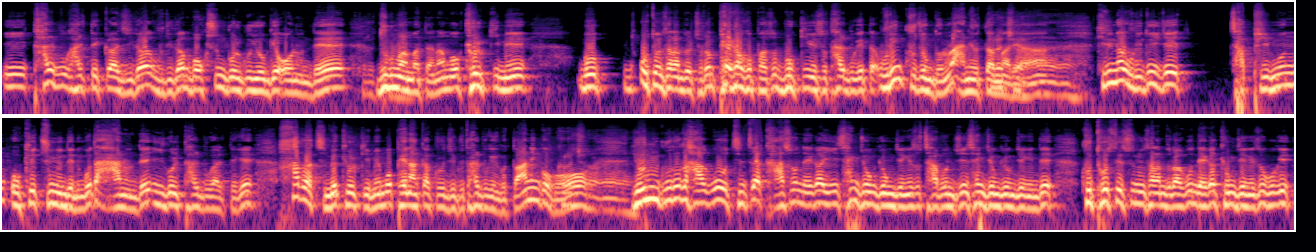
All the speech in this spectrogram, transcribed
이 탈북할 때까지가 우리가 목숨 걸고 여기 오는데 누구 말 맞다나 뭐 결김에 뭐 어떤 사람들처럼 배가 고파서 먹기 위해서 탈북했다. 우린 그 정도는 아니었단 그렇죠. 말이야. 네. 길이나 우리도 이제 잡히면 오케이 죽는다는 거 다 아는데 이걸 탈북할 때게 하루아침에 결김에 뭐 배낭 깎고 지고 탈북한 것도 아닌 거고 그렇죠. 예. 연구를 하고 진짜 가서 내가 이 생존 경쟁에서 자본주의 생존 경쟁인데 그 도세 쓰는 사람들하고 내가 경쟁해서 거기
